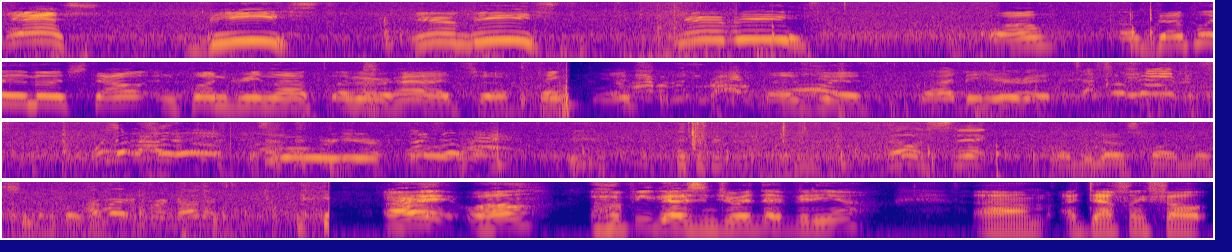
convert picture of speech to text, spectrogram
yes! Beast! You're a beast! You're a beast! Well, that was definitely the most stout and fun green lap I've ever had, so thanks boys. That was good. Glad to hear it. That's what we're here for. that was sick. Yeah, dude, that was fun. That was super fun. I'm ready for another. All right. Well, I hope you guys enjoyed that video. Um, I definitely felt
